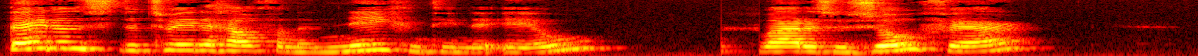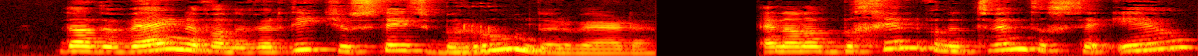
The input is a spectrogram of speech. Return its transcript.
Tijdens de tweede helft van de 19e eeuw waren ze zo ver dat de wijnen van de Verdicchio steeds beroemder werden. En aan het begin van de 20e eeuw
